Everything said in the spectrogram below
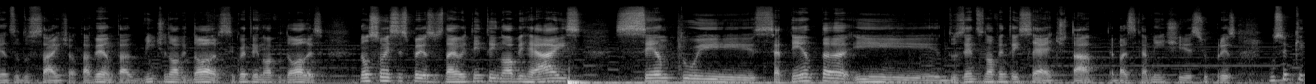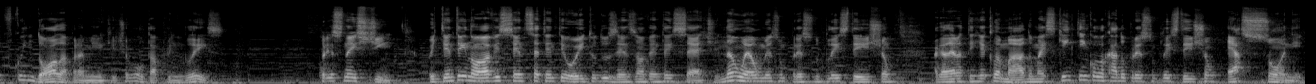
Dentro do site, ó, tá vendo? Tá 29 dólares, 59 dólares. Não são esses preços, tá? É 89 reais, 170 e 297, tá? É basicamente esse o preço. Não sei porque ficou em dólar para mim aqui. Deixa eu voltar pro inglês. Preço na Steam: 89, 178, 297. Não é o mesmo preço do PlayStation. A galera tem reclamado, mas quem tem colocado o preço no PlayStation é a Sony.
